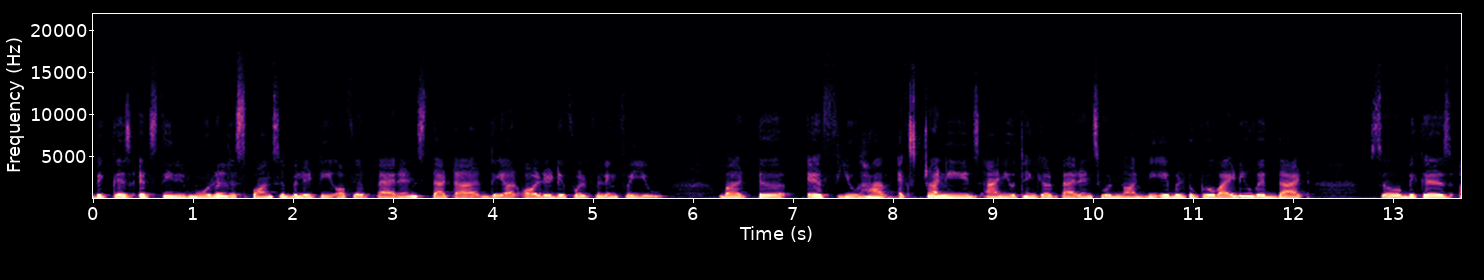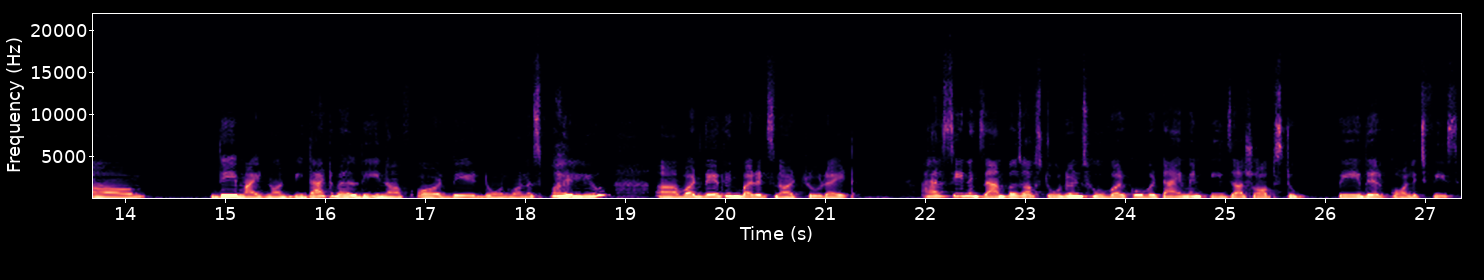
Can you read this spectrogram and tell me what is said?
because it's the moral responsibility of your parents that are they are already fulfilling for you. But uh, if you have extra needs and you think your parents would not be able to provide you with that so because um, they might not be that wealthy enough or they don't want to spoil you uh, what they think but it's not true right? I have seen examples of students who work overtime in pizza shops to pay their college fees.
